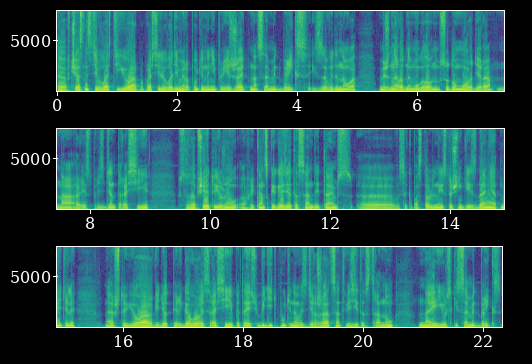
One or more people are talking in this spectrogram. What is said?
Э, в частности, власти ЮАР попросили Владимира Путина не приезжать на саммит БРИКС из-за выданного Международным уголовным судом ордера на арест президента России – что сообщает южноафриканская газета Sunday Times, э, высокопоставленные источники издания отметили, э, что ЮАР ведет переговоры с Россией, пытаясь убедить Путина воздержаться от визита в страну на июльский саммит БРИКС.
